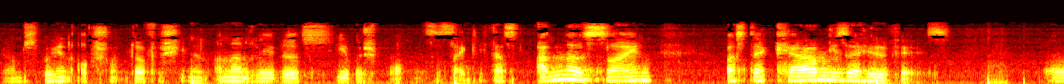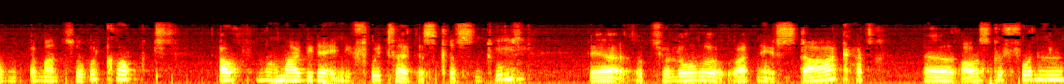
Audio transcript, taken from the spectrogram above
Wir haben es vorhin auch schon unter verschiedenen anderen Labels hier besprochen. Es ist eigentlich das Anderssein, was der Kern dieser Hilfe ist. Ähm, wenn man zurückguckt, auch nochmal wieder in die Frühzeit des Christentums, der Soziologe Rodney Stark hat herausgefunden, äh,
